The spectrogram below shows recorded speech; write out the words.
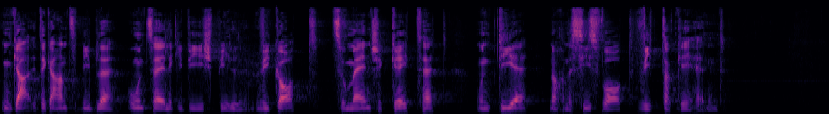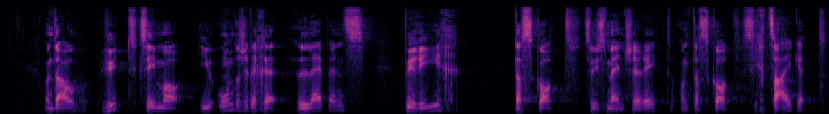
in der ganzen Bibel unzählige Beispiele, wie Gott zu Menschen geredet hat und die nachher sein Wort weitergegeben haben. Und auch heute sehen wir in unterschiedlichen Lebensbereichen, dass Gott zu uns Menschen redet und dass Gott sich zeigt.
